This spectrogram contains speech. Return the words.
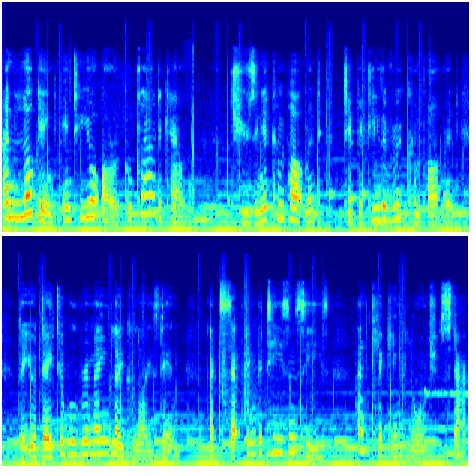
and logging into your Oracle Cloud account, choosing a compartment, typically the root compartment, that your data will remain localized in, accepting the T's and C's, and clicking Launch Stack.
